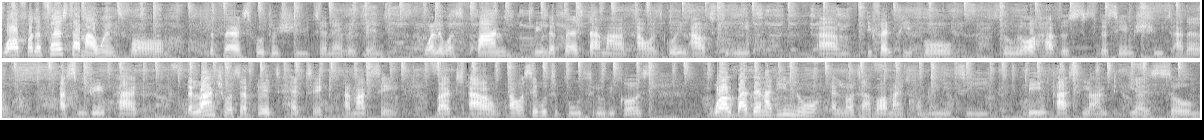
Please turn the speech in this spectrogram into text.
well, for the first time I went for the first photo shoot and everything. Well, it was fun. Being the first time I, I was going out to meet um, different people. So we all have the, the same shoot at the Asomdwee Park. The lunch was a bit hectic, I must say, but I, I was able to pull through because well, but then I didn't know a lot about my community, being Castland. Yes, so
